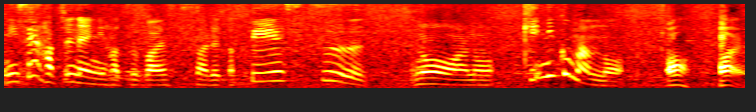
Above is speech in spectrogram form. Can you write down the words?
2008年に発売された PS2 の「あの筋肉マン」のあはい。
